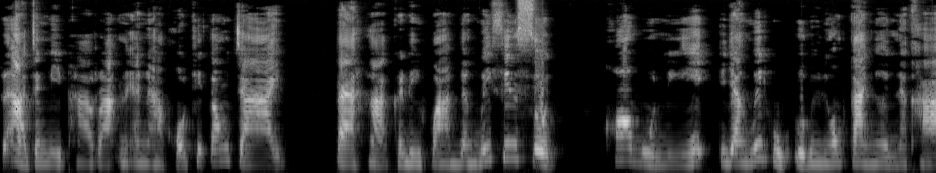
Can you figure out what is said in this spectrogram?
และอาจจะมีภาระในอนาคตที่ต้องจ่าย แต่หากคดีความยังไม่สิ้นสุด ข้อมูลนี้จะยังไม่ถูกรวมในงบการเงินนะคะ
